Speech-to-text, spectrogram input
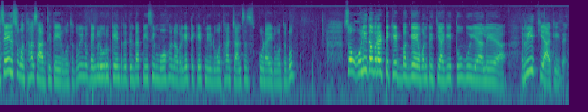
ಸೇರಿಸುವಂತಹ ಸಾಧ್ಯತೆ ಇರುವಂಥದ್ದು. ಇನ್ನು ಬೆಂಗಳೂರು ಕೇಂದ್ರದಿಂದ ಪಿ ಸಿ ಮೋಹನ್ ಅವರಿಗೆ ಟಿಕೆಟ್ ನೀಡುವಂತಹ ಚಾನ್ಸಸ್ ಕೂಡ ಇರುವಂಥದ್ದು. ಸೊ, ಉಳಿದವರ ಟಿಕೆಟ್ ಬಗ್ಗೆ ಒಂದ್ ರೀತಿಯಾಗಿ ತೂಗುಯ್ಯಾಲೆಯ ರೀತಿಯಾಗಿ ಇದೆ.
